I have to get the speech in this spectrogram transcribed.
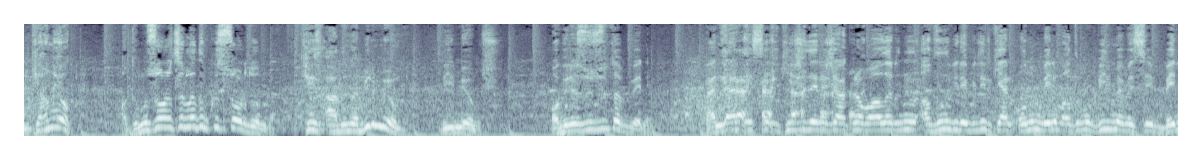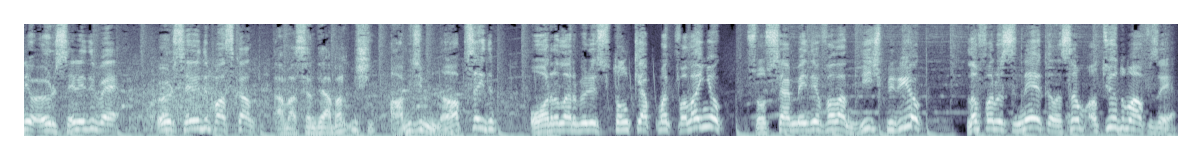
İmkanı yok. Adımı zor hatırladım kız sorduğunda. Kız adını bilmiyor mu? Bilmiyormuş. O biraz üzdü tabii beni. Ben neredeyse ikinci derece akrabalarının adını bile bilirken onun benim adımı bilmemesi beni örseledi ve örseledi Pascal. Ama sen de abartmışsın. Abicim ne yapsaydım? O aralar böyle stalk yapmak falan yok. Sosyal medya falan hiçbiri yok. Laf arası ne yakalasam atıyordum hafızaya.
